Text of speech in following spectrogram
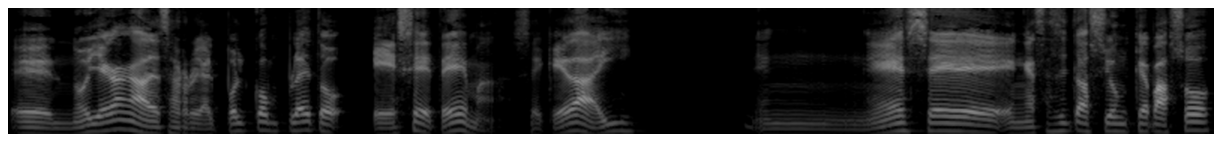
eh, no llegan a desarrollar por completo ese tema. Se queda ahí, en, ese, en esa situación que pasó,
